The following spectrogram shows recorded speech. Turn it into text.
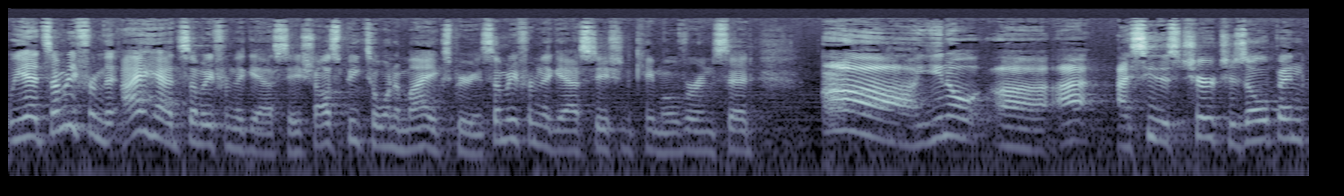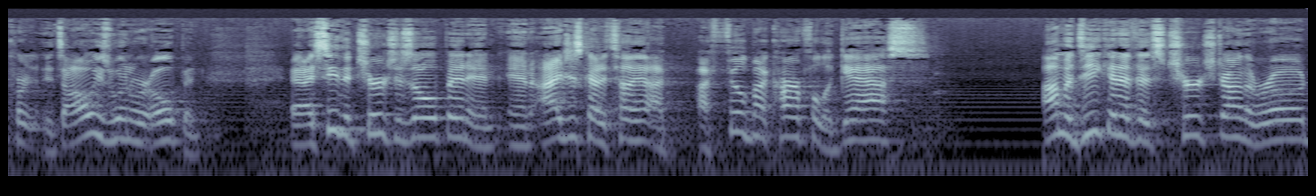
We had somebody from the I had somebody from the gas station. I'll speak to one of my experience. Somebody from the gas station came over and said, "Ah, oh, you know, uh, I I see this church is open. It's always when we're open." and I see the church is open, and, and I just got to tell you, I, I filled my car full of gas. I'm a deacon at this church down the road.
